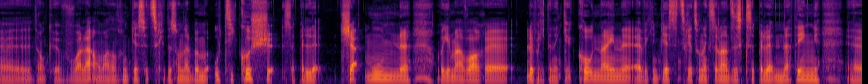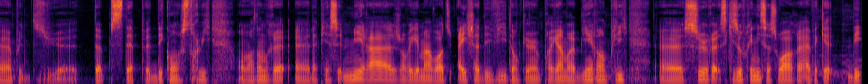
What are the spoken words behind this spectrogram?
Euh, donc euh, voilà, on va entendre une pièce tirée de son album Outil Couche, s'appelle Cha Moon. On va également avoir euh, le britannique Code 9 avec une pièce tirée de son excellent disque qui s'appelle Nothing, un peu du dubstep déconstruit. On va entendre la pièce Mirage. On va également avoir du Aisha Devi, donc un programme bien rempli sur schizophrénie ce soir avec des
